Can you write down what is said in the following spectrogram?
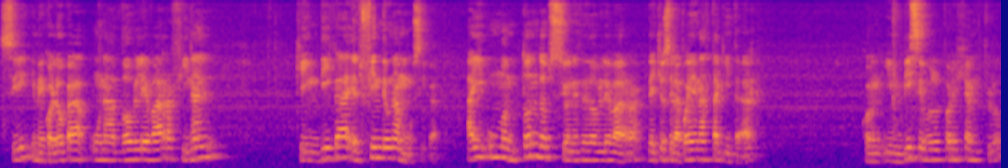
¿sí? Y me coloca una doble barra final que indica el fin de una música. hay un montón de opciones de doble barra, de hecho se la pueden hasta quitar. Con Invisible, por ejemplo,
